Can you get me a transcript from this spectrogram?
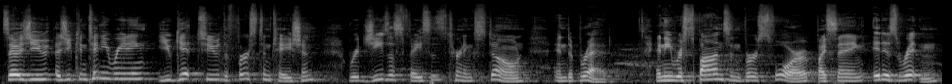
So as you, as you continue reading, you get to the first temptation where Jesus faces turning stone into bread. And he responds in verse 4 by saying, It is written,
